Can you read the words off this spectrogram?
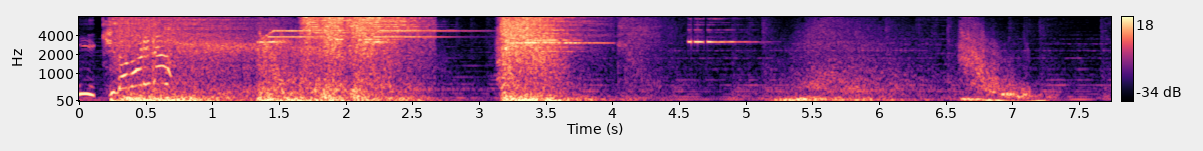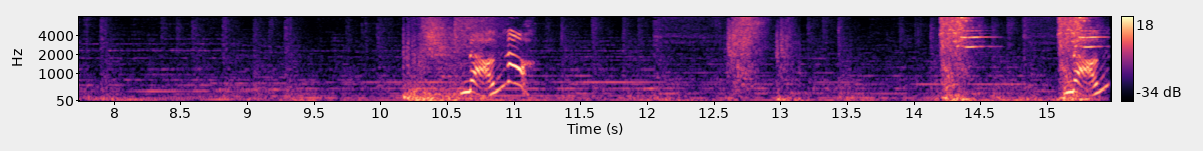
い行き止まりだ。なんの？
